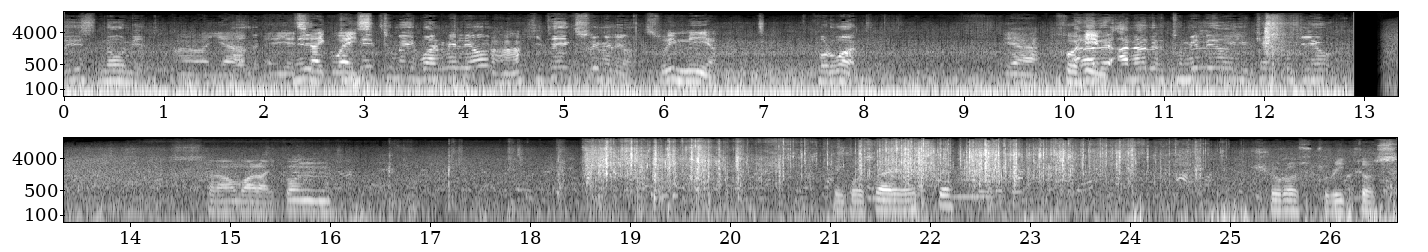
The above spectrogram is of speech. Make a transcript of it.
this, no need. uh, yeah. Uh, It's need- like waste. Need to make one million. Uh-huh. He takes three million. Three million. For what? Yeah. For him. another, another two million you can give. Assalamualaikum. ¿Qué cosa es este? Churros churritos.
